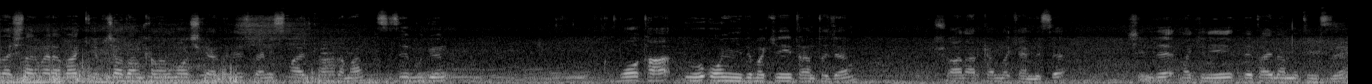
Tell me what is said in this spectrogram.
Arkadaşlar merhaba, Kepçe Adam kanalıma hoş geldiniz. Ben İsmail Kahraman. Size bugün Kubota U17 makineyi tanıtacağım. Şu an arkamda kendisi. Şimdi makineyi detaylı anlatayım size.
